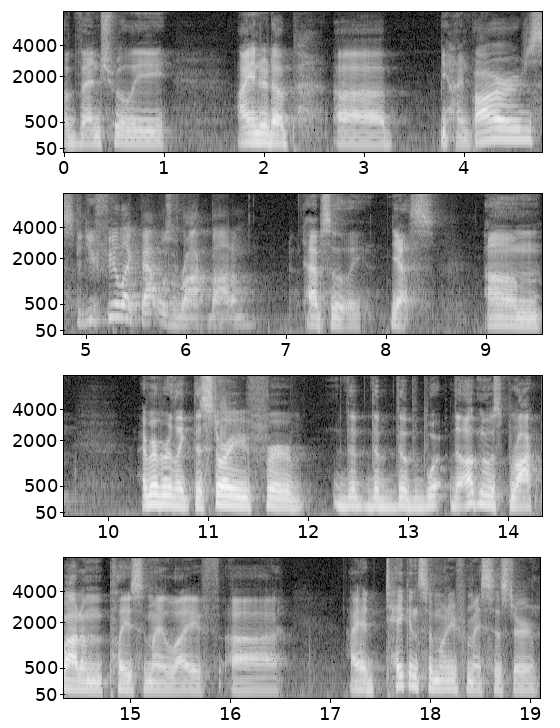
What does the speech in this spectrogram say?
eventually, I ended up uh, behind bars. Did you feel like that was rock bottom? Absolutely, yes. Um, I remember like the story for the the the, the utmost rock bottom place in my life. Uh, I had taken some money from my sister,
